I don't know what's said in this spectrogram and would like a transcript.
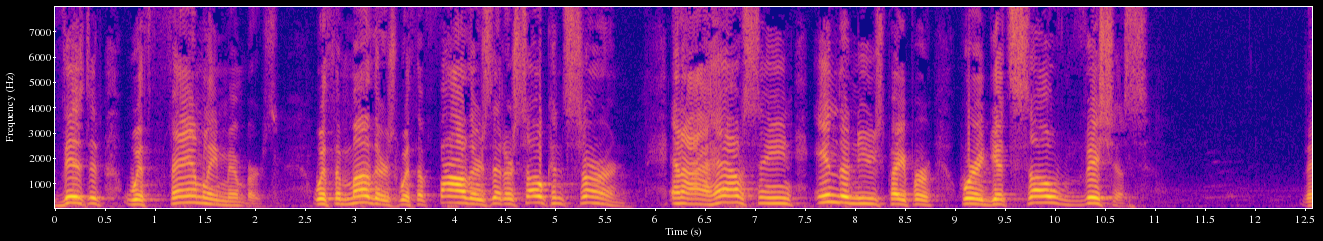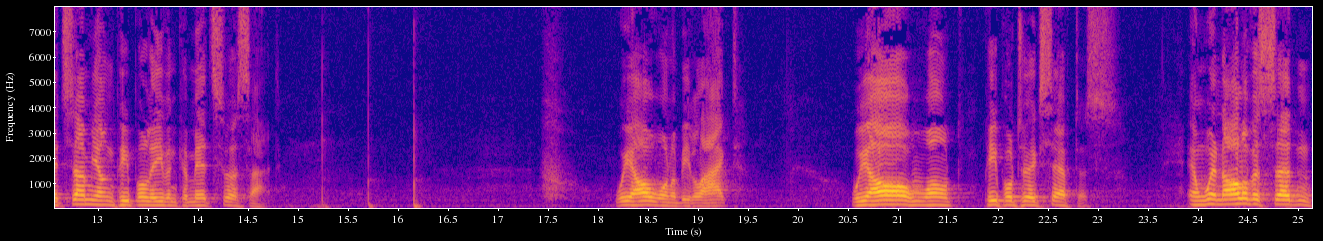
visited with family members, with the mothers, with the fathers that are so concerned. And I have seen in the newspaper where it gets so vicious that some young people even commit suicide. We all want to be liked. We all want people to accept us. And when all of a sudden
